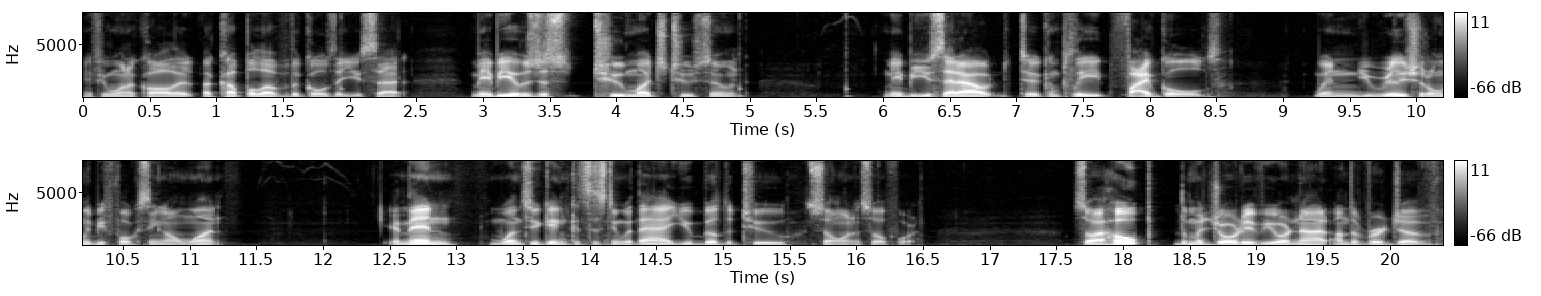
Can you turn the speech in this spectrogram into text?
if you want to call it, a couple of the goals that you set. Maybe it was just too much too soon. Maybe you set out to complete five goals when you really should only be focusing on one. And then once you get consistent with that, you build the two, so on and so forth. So I hope the majority of you are not on the verge of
